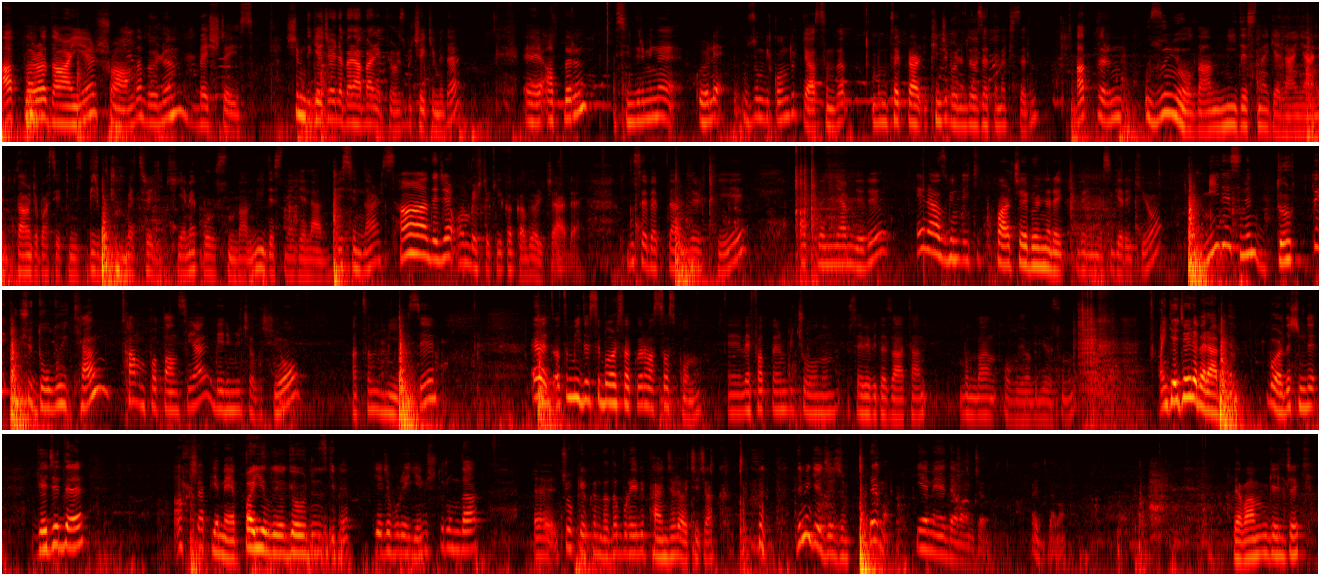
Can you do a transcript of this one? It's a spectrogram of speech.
Atlara dair şu anda bölüm 5'teyiz. Şimdi geceyle beraber yapıyoruz bu çekimi de. Ee, atların sindirimine öyle uzun bir konudur ki aslında bunu tekrar ikinci bölümde özetlemek istedim. Atların uzun yoldan midesine gelen yani daha önce bahsettiğimiz bir buçuk metrelik yemek borusundan midesine gelen besinler sadece 15 dakika kalıyor içeride. Bu sebeptendir ki atların yemleri en az günde iki parçaya bölünerek verilmesi gerekiyor. Midesinin dörtte üçü doluyken tam potansiyel verimli çalışıyor atın midesi. Evet atın midesi bağırsakları hassas konu. E, vefatların birçoğunun sebebi de zaten bundan oluyor biliyorsunuz. E, geceyle beraberim. Bu arada şimdi gecede ahşap yemeye bayılıyor gördüğünüz gibi. Gece burayı yemiş durumda. Ee, çok yakında da buraya bir pencere açacak. Değil mi gececim? Mi? Yemeğe devam canım. Hadi devam. Devam gelecek.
